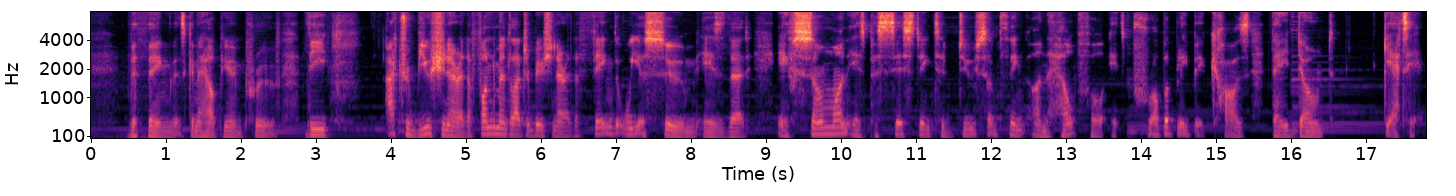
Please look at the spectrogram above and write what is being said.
the thing that's going to help you improve. The attribution error, the fundamental attribution error, the thing that we assume is that if someone is persisting to do something unhelpful, it's probably because they don't get it.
